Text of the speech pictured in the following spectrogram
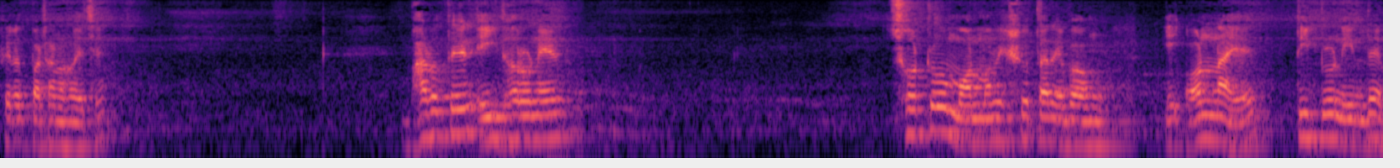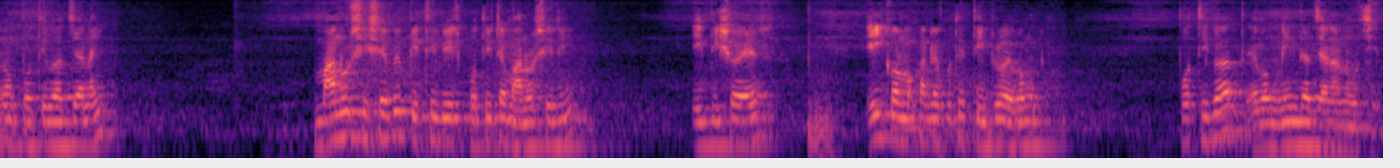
ফেরত পাঠানো হয়েছে। ভারতের এই ধরনের ছোট মন মানসিকতার এবং এই অন্যায়ের তীব্র নিন্দা এবং প্রতিবাদ জানাই মানুষ হিসেবে পৃথিবীর প্রতিটা মানুষেরই এই বিষয়ের এই কর্মকাণ্ডের প্রতি তীব্র এবং প্রতিবাদ এবং নিন্দা জানানো উচিত।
